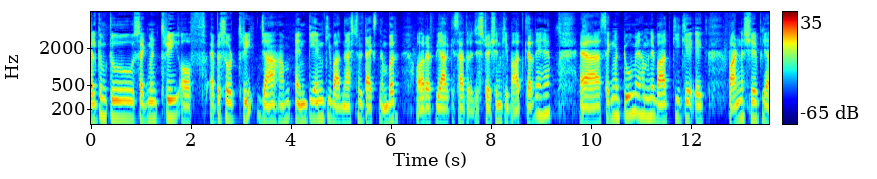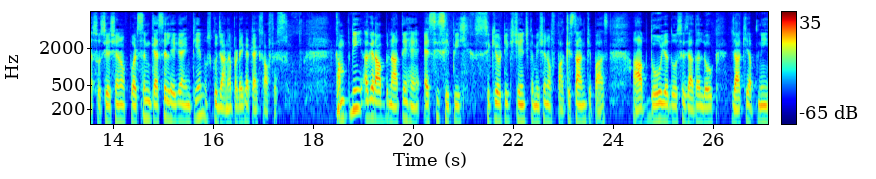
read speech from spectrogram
welcome to segment three of episode three جہاں ہم این ٹی این کی بات نیشنل ٹیکس نمبر اور ایف بی آر کے ساتھ رجسٹریشن کی بات کر رہے ہیں۔ سیگمنٹ ٹو میں ہم نے بات کی کہ ایک پارٹنرشپ یا ایسوسیشن آف پرسن کیسے لے گا این ٹی این اس کو جانا پڑے گا ٹیکس آفس کمپنی اگر آپ بناتے ہیں S E C P security exchange commission of Pakistan کے پاس، آپ دو یا دو سے زیادہ لوگ جا کے اپنی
